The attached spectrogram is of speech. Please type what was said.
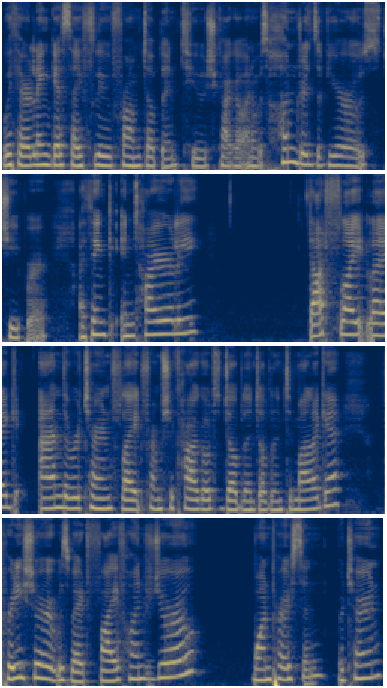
With Aer Lingus, I flew from Dublin to Chicago, and it was hundreds of euros cheaper. I think entirely that flight leg and the return flight from Chicago to Dublin, Dublin to Malaga, pretty sure it was about 500 euro one person return,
